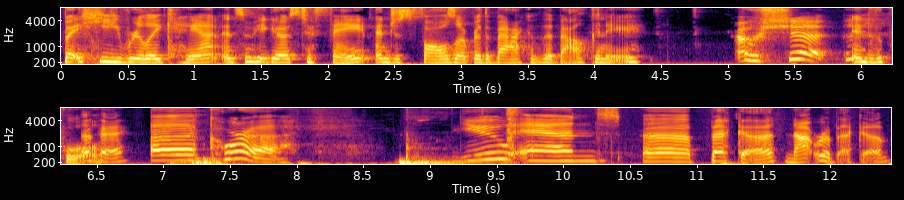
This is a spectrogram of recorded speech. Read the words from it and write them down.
but he really can't, and so he goes to faint and just falls over the back of the balcony Oh shit. into the pool. Okay. Uh, Cora, you and uh, Becca, not Rebecca,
